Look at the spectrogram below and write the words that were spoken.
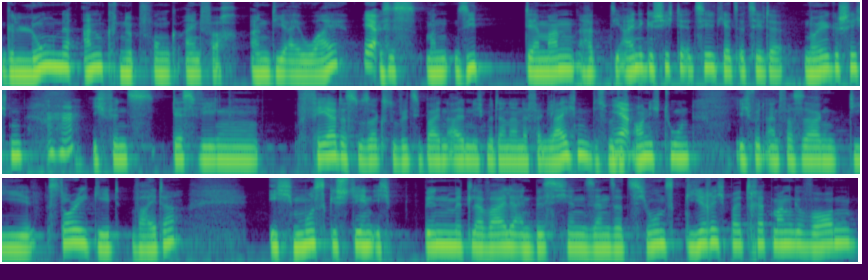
gelungene Anknüpfung einfach an DIY. Ja. Es ist, man sieht, der Mann hat die eine Geschichte erzählt, jetzt erzählt er neue Geschichten. Ich finde es deswegen fair, dass du sagst, du willst die beiden Alben nicht miteinander vergleichen. Das würde Ja. ich auch nicht tun. Ich würde einfach sagen, die Story geht weiter. Ich muss gestehen, ich bin mittlerweile ein bisschen sensationsgierig bei Trettmann geworden.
